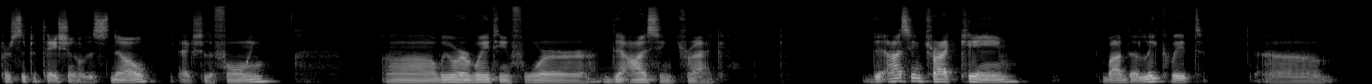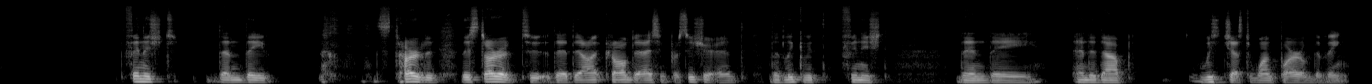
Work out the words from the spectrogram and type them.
precipitation of the snow actually falling, uh, we were waiting for the icing track. The icing track came, but the liquid um, finished then they started they started to the, the ground the icing procedure and the liquid finished. Then they ended up with just one part of the wing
